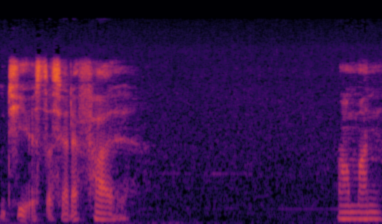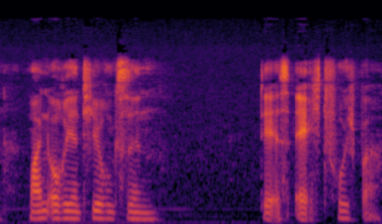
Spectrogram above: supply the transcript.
Und hier ist das ja der Fall. Oh Mann, mein Orientierungssinn, der ist echt furchtbar.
